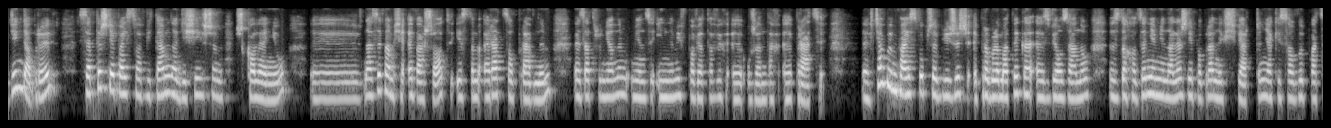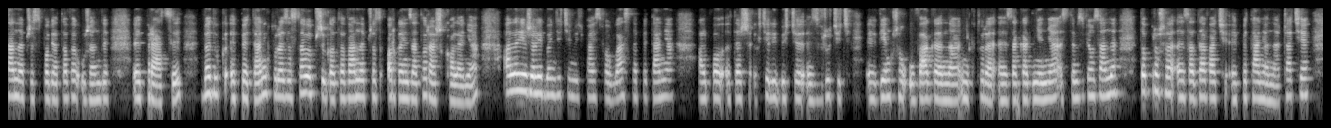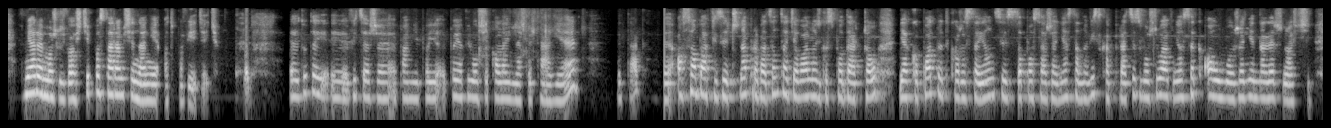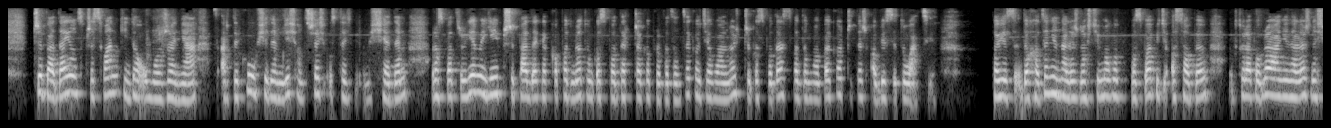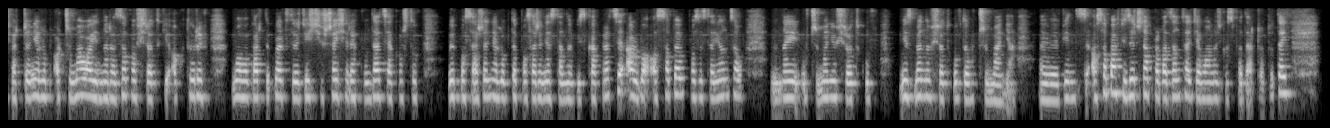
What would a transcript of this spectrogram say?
Dzień dobry, serdecznie Państwa witam na dzisiejszym szkoleniu. Yy, nazywam się Ewa Szot, jestem radcą prawnym zatrudnionym między innymi w powiatowych yy, urzędach yy, pracy. Chciałbym Państwu przybliżyć problematykę e, związaną z dochodzeniem nienależnie pobranych świadczeń, jakie są wypłacane przez powiatowe urzędy e, pracy według e, pytań, które zostały przygotowane przez organizatora szkolenia, ale jeżeli będziecie mieć Państwo własne pytania albo też chcielibyście zwrócić większą uwagę na niektóre zagadnienia z tym związane, to proszę zadawać pytania na czacie. W miarę możliwości postaram się na nie odpowiedzieć. E, tutaj e, widzę, że Pani pojawiło się kolejne pytanie. Tak. Osoba fizyczna prowadząca działalność gospodarczą jako podmiot korzystający z zaposażenia stanowiska pracy złożyła wniosek o umorzenie należności. Czy badając przesłanki do umorzenia z artykułu 76 ust. 7 rozpatrujemy jej przypadek jako podmiotu gospodarczego prowadzącego działalność, czy gospodarstwa domowego, czy też obie sytuacje? To jest dochodzenie należności mogło pozbawić osobę, która pobrała nienależne świadczenie lub otrzymała jednorazowo środki, o których mowa w artykule 46 refundacja kosztów wyposażenia lub doposażenia stanowiska pracy albo osobę pozostającą na jej utrzymaniu środków niezbędnych środków do utrzymania. E, więc osoba fizyczna prowadząca działalność gospodarczą. Tutaj,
